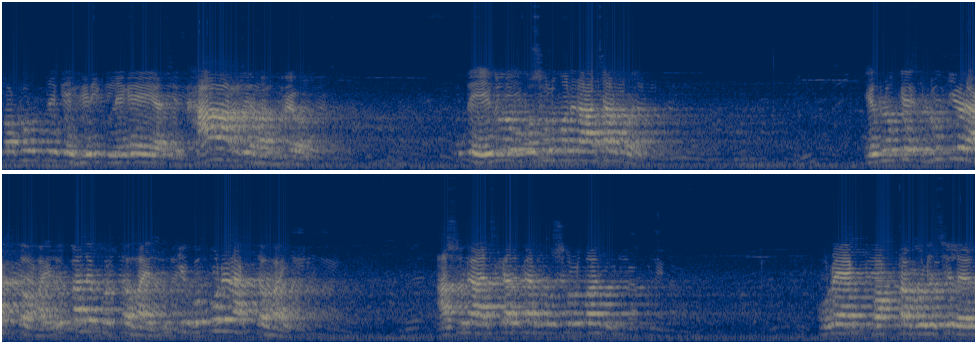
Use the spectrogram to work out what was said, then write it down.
তখন থেকে হিড়িক লেগেই আছে, খাওয়ার বের ঘুরে কিন্তু এগুলো মুসলমানের আচার নয়। এগুলোকে লুকিয়ে রাখতে হয়, লুকালে করতে হয়, লুকিয়ে গোপনে রাখতে হয়। আসলে আজকালকার মুসলমান কোন এক বক্তা বলেছিলেন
